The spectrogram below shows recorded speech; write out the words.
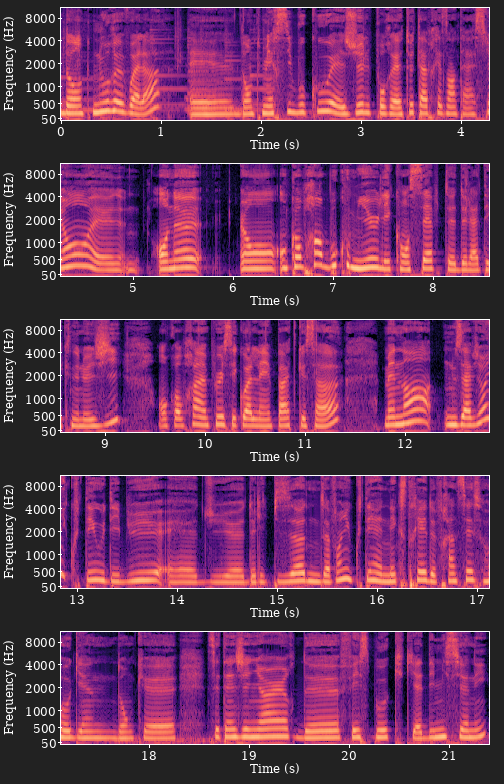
Donc nous revoilà. Euh, donc merci beaucoup euh, Jules pour euh, toute ta présentation. on a on, on, comprend beaucoup mieux les concepts de la technologie. On comprend un peu c'est quoi l'impact que ça a. Maintenant, nous avions écouté au début du, de l'épisode, nous avons écouté un extrait de Francis Hogan, donc cet ingénieur de Facebook qui a démissionné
